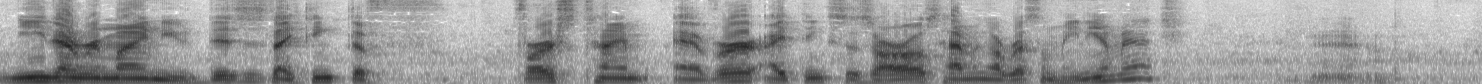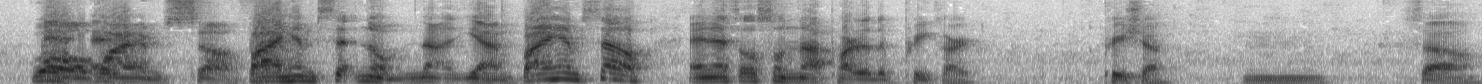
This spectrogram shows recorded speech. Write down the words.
need I remind you, this is I think the f- first time ever I think Cesaro's having a WrestleMania match Yeah. Well, And- by and- himself. by himself. No, not yeah, by himself, and that's also not part of the pre-card, pre-show. So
